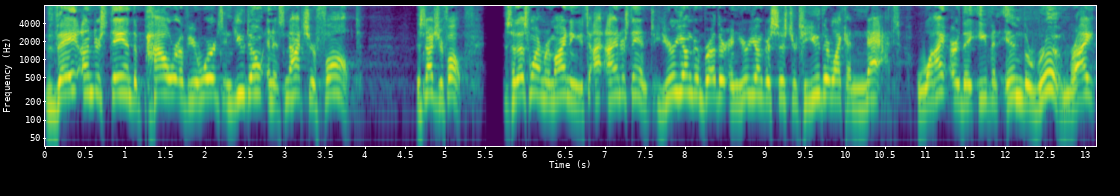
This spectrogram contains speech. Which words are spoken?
they understand the power of your words and you don't, and it's not your fault. It's not your fault. So that's why I'm reminding you. I understand your younger brother and your younger sister, to you, they're like a gnat. Why are they even in the room, right?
